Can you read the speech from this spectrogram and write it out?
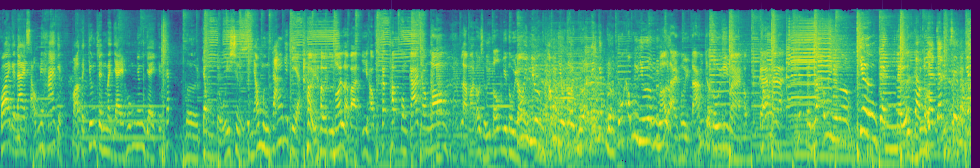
coi cái đài 62 kìa. Có cái chương trình mà dạy hôn nhân dạy cái cách vợ chồng đối xử với nhau mừng trắng cái kìa. Trời ơi tôi nói là bà chỉ học cách hấp con cá cho ngon là bà đối xử tốt với tôi rồi. Tôi nhường ông nhiều rồi bữa nay nhất định tôi không nhường mở đài 18 cho tôi đi mà học cá. Nhất định là không nhường. Chương trình nữ công gia chánh xin kính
